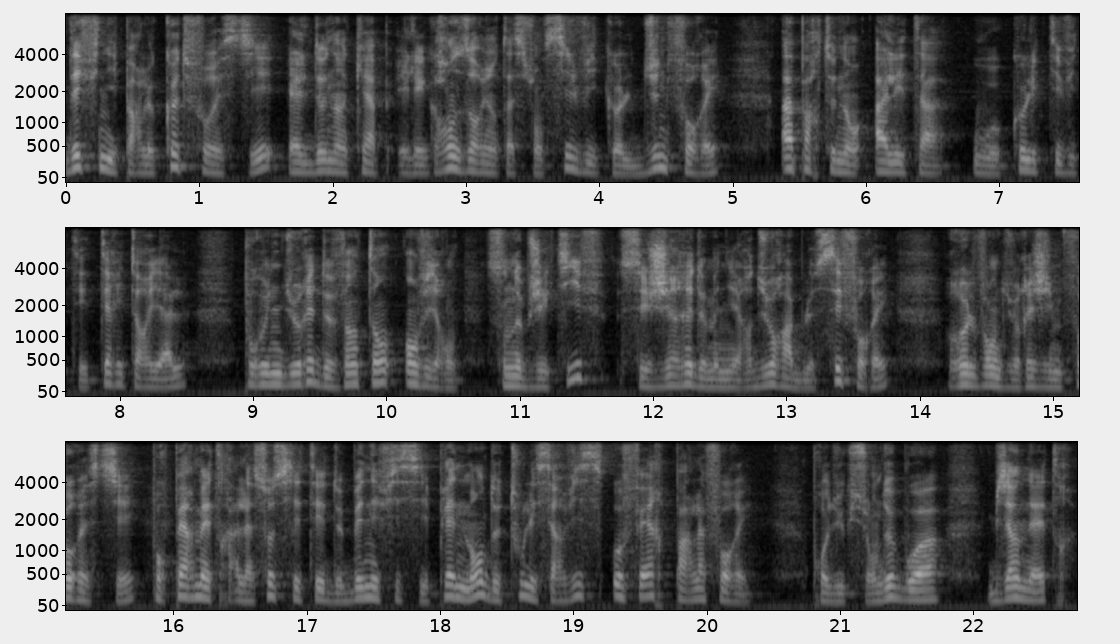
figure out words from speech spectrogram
Définie par le Code forestier, elle donne un cap et les grandes orientations sylvicoles d'une forêt appartenant à l'État ou aux collectivités territoriales pour une durée de 20 ans environ. Son objectif, c'est gérer de manière durable ces forêts relevant du régime forestier pour permettre à la société de bénéficier pleinement de tous les services offerts par la forêt. Production de bois, bien-être,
